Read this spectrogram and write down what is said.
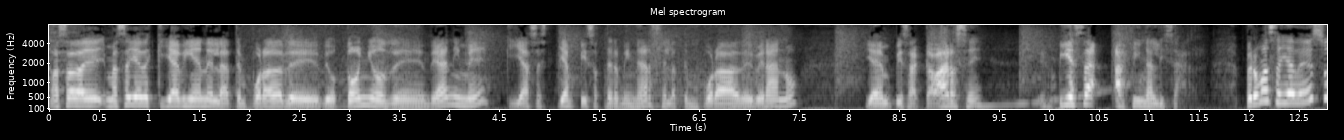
Más allá, más allá de que ya viene la temporada de, otoño de, anime, que ya, se, ya empieza a terminarse la temporada de verano, ya empieza a acabarse, empieza a finalizar. Pero más allá de eso,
